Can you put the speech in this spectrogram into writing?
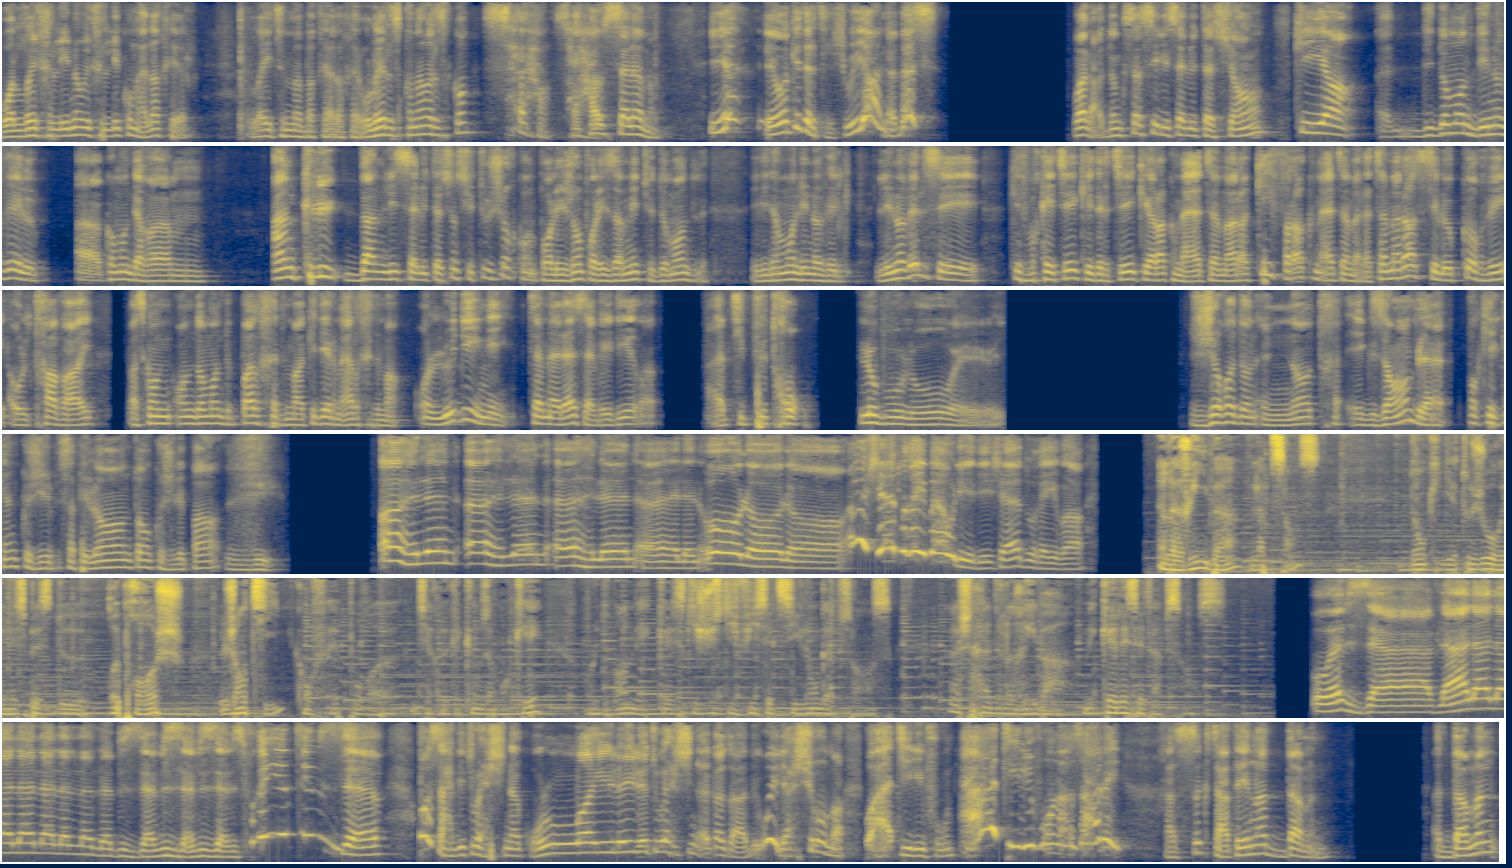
والله يخلينا ويخليكم على خير الله يتم باقي على خير والله يرزقنا ويرزقكم الصحة الصحة والسلامة إيه إيوا كي درتي شوية لاباس Voilà, donc ça c'est les salutations. Qui a des demandes, des nouvelles, euh, comment dire, euh, inclus dans les salutations, c'est toujours comme pour les gens, pour les amis, tu demandes évidemment les nouvelles. Les nouvelles c'est كيف بقيتي كي درتي كي راك مع تمارا كيف راك مع تمارا تمارا سي لو كورفي او الترافاي Parce qu'on on ne demande pas le khidma, qui dire le khidma. On le dit, mais tamara, ça veut dire un petit peu trop. Le boulot. Euh. Je redonne un autre exemple pour quelqu'un que j'ai, ça fait longtemps que je l'ai pas vu. اهلا اهلا اهلا اهلا اوه لا لا. شهاد الغيبه وليدي شهاد الغيبه الغيبه l'absence. Donc il y a toujours une espèce de reproche gentil qu'on fait pour euh, dire que quelqu'un nous a manqué. On lui demande mais qu'est-ce qui justifie cette si longue absence? Ashhad al-riba mais quelle est cette absence? وبزاف بزاف وصاحبي توحشناك والله الا الا توحشناك اصاحبي ويلي حشومه وعاد تليفون عاد تليفون اصاحبي خاصك تعطينا الضمن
